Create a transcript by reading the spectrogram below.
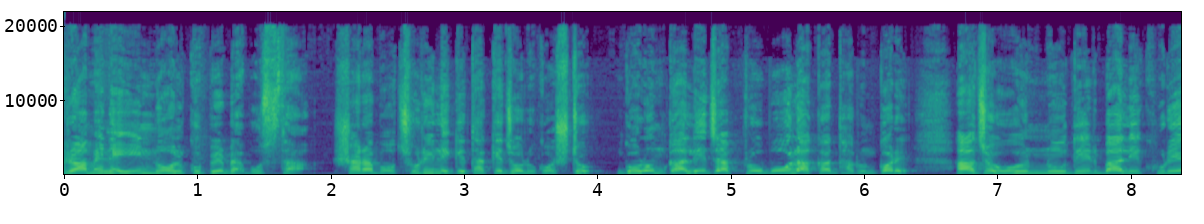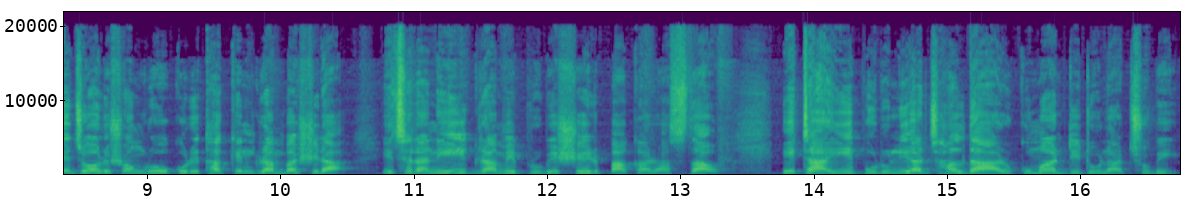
গ্রামে নেই নলকূপের ব্যবস্থা। সারা বছরই লেগে থাকে জলকষ্ট। গরমকালে যা প্রবল আকার ধারণ করে। আজও নদীর বালি খুঁড়ে জল সংগ্রহ করে থাকেন গ্রামবাসীরা। এছাড়া নেই গ্রামে প্রবেশের পাকা রাস্তাও। এটাই পুরুলিয়ার ঝালদার কুমারডি টোলার ছবি।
